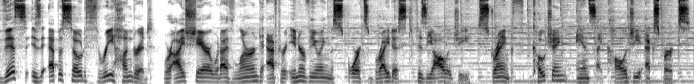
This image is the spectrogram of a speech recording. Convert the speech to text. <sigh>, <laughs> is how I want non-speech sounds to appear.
This is episode 300, where I share what I've learned after interviewing the sport's brightest physiology, strength, coaching, and psychology experts.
